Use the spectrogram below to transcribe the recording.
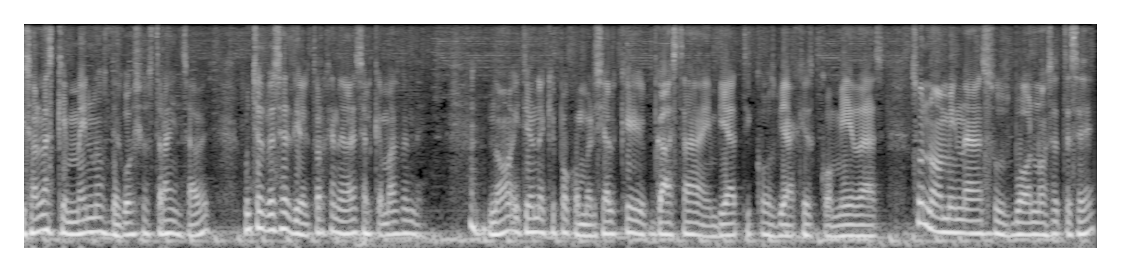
Y son las que menos negocios traen, ¿sabes? Muchas veces el director general es el que más vende. ¿No? Y tiene un equipo comercial que gasta en viáticos, viajes, comidas, su nómina, sus bonos, etc.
